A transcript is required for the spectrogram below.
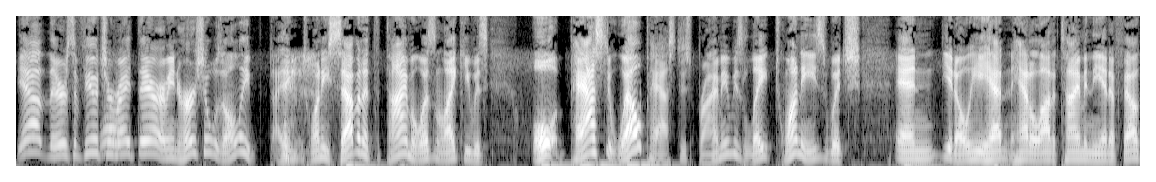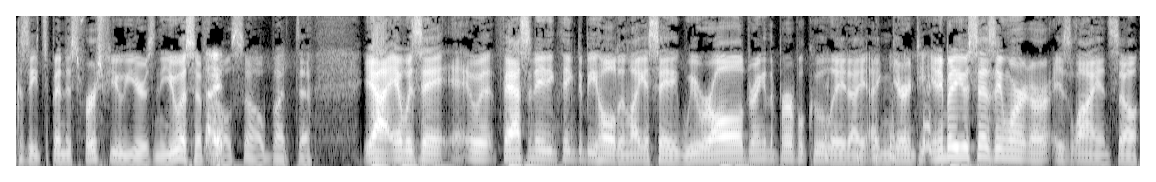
Yeah, there's the future yeah. right there." I mean, Herschel was only I think 27 at the time. It wasn't like he was old, past it, well past his prime. He was late 20s, which and you know he hadn't had a lot of time in the NFL because he'd spent his first few years in the USFL. Right. So, but. Uh, Yeah, it was a, it was a fascinating thing to behold, and like I say, we were all drinking the purple Kool Aid. I, I, can guarantee anybody who says they weren't are, is lying. So,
